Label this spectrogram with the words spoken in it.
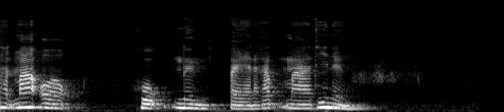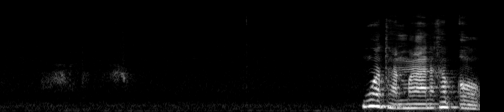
ถัดมาออก 6 1 8 นะครับ มาที่ 1 งวดถัดมานะครับออก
